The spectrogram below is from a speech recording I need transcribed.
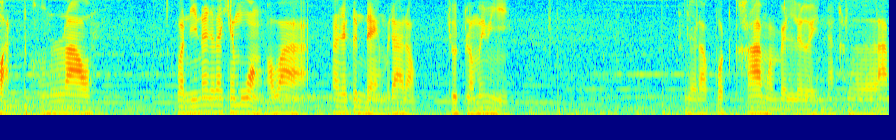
บัติของเรา วันนี้น่าจะได้แค่ม่วง เพราะว่าน่าจะขึ้นแดงไม่ได้หรอก ชุดเราไม่มี เดี๋ยวเรากดข้ามกันไปเลยนะครับ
